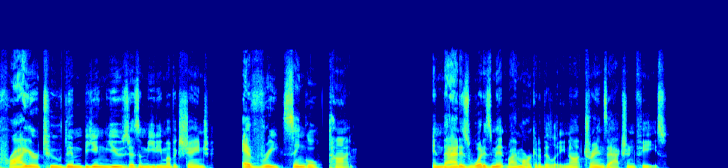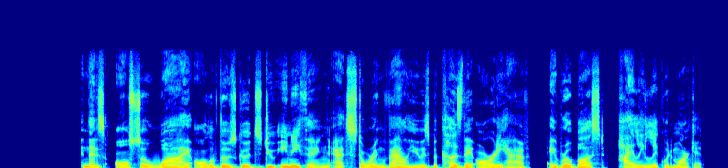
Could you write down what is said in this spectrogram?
prior to them being used as a medium of exchange every single time. And that is what is meant by marketability, not transaction fees. And that is also why all of those goods do anything at storing value, is because they already have a robust, highly liquid market.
